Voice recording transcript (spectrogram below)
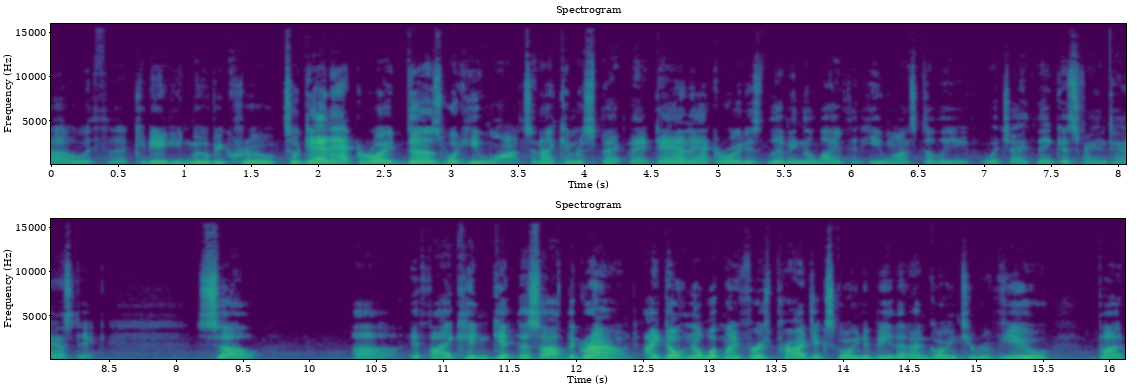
uh, with the Canadian movie crew. So Dan Aykroyd does what he wants, and I can respect that. Dan Aykroyd is living the life that he wants to lead, which I think is fantastic. So, uh, if I can get this off the ground, I don't know what my first project's going to be that I'm going to review, but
